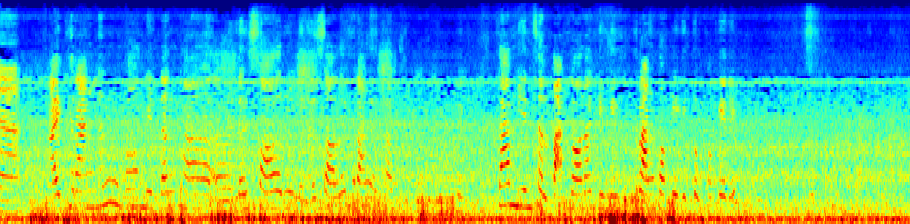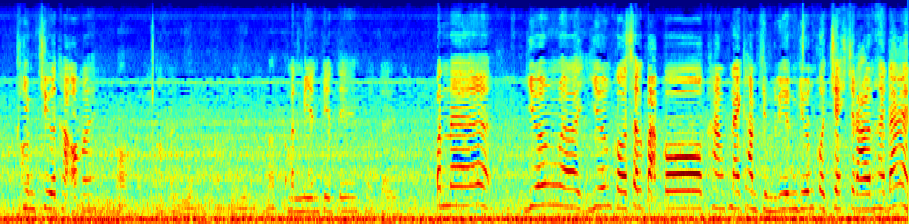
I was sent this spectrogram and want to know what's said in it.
ចាហើយក្រាំងហ្នឹងបងមានដឹងថាអឺនៅសល់ឬមិននៅសល់ទេក្រាំងហ្នឹងថាតើមានសិល្បករណាគេមានក្រាំងរបស់គេគេទុករបស់គេទេខ្ញុំជឿថាអស់ហើយ អស់អស់មានអស់មានបាត់ มันមានទៀតទេទៅប៉ុន្តែយើងយើងក៏សិល្បករខាងផ្នែកខាងចម្រៀងយើងក៏ចេះច្រើនហើយដែរ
